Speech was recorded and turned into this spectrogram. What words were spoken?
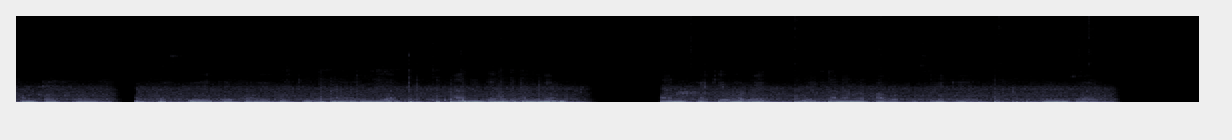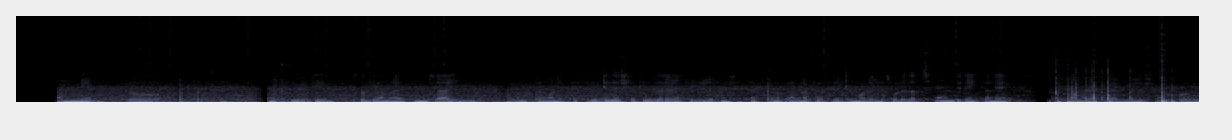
সম্পর্ক fsc fit user and then name and একইভাবে এখানে আমরা পাবো ফ্যাসিলিটি ইউজার and name তো ফ্যাসিলিটি যদি আমরা এখন যাই, তার মানে ফ্যাসিলিটিদের সাথে ইউজারের একটা রিলেশনশিপ থাকতে হবে, আমরা ফ্যাসিলিটি মডেলে চলে যাচ্ছি অ্যান্ড দেন এখানে আমরা একটা রিলেশন করব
